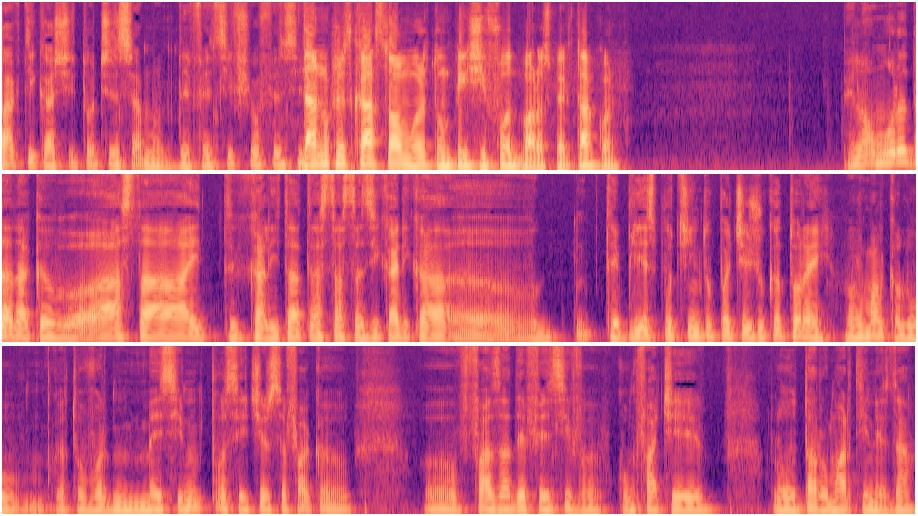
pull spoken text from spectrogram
tactica și tot ce înseamnă defensiv și ofensiv. Dar nu crezi că asta a omorât un pic și fotbalul spectacol? Păi la omorât, dar dacă asta ai calitatea asta să zic, adică uh, te pliezi puțin după ce jucător ai. Normal că, lui, că tot vorbim, Messi nu poți să-i cer să facă uh, faza defensivă, cum face Lautaro Martinez, da?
